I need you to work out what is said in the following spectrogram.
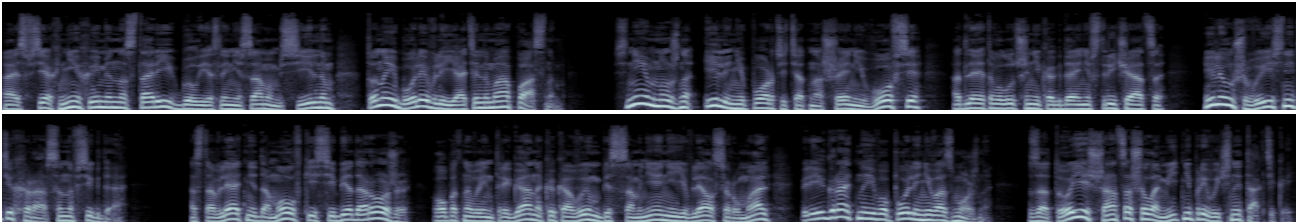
а из всех них именно старик был, если не самым сильным, то наиболее влиятельным и опасным. С ним нужно или не портить отношений вовсе, а для этого лучше никогда и не встречаться, или уж выяснить их раз и навсегда. Оставлять недомолвки себе дороже. Опытного интригана, каковым, без сомнения, являлся Румаль, переиграть на его поле невозможно. Зато есть шанс ошеломить непривычной тактикой.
